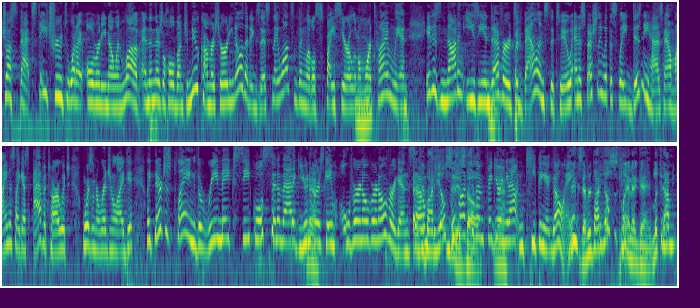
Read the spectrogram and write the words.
just that. Stay true to what I already know and love and then there's a whole bunch of newcomers who already know that exists and they want something a little spicier, a little mm-hmm. more timely and it is not an easy endeavor to balance the two and especially with the slate Disney has now minus I guess Avatar which was an original idea. Like they're just playing the remake sequel cinematic universe Yeah. game over and over and over again. So Everybody else good is, luck to them figuring Yeah. it out and keeping it going. Yeah, 'cause everybody else is playing that game. Look at how many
